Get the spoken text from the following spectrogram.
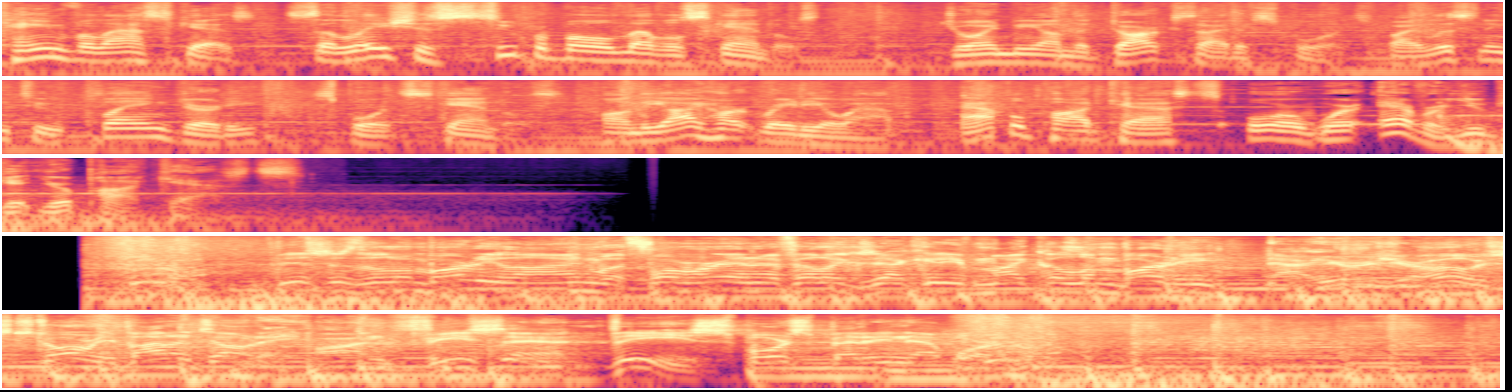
Cain Velasquez, salacious Super Bowl level scandals. Join me on the dark side of sports by listening to Playing Dirty Sports Scandals on the iHeartRadio app, Apple Podcasts, or wherever you get your podcasts. This is the Lombardi line with former NFL executive Michael Lombardi. Now, here is your host, Stormy Buonantony, on VSIN, the Sports Betting Network.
